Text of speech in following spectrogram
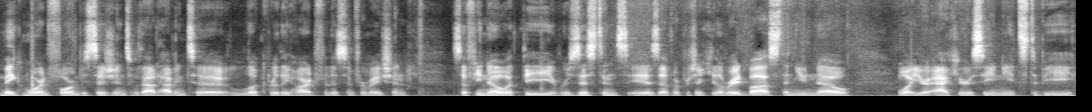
make more informed decisions without having to look really hard for this information. So if you know what the resistance is of a particular raid boss, then you know what your accuracy needs to be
